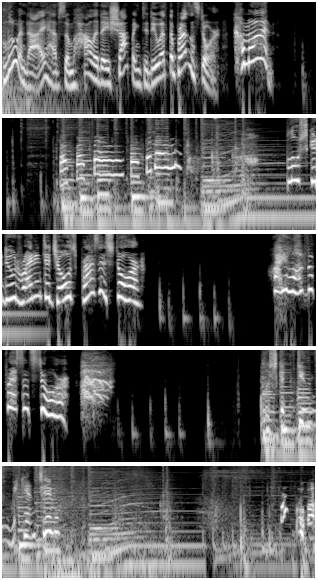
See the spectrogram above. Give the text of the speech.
Blue and I have some holiday shopping to do at the present store. Come on! Blue skidooed right into Joe's present store. I love the present store. Blue skidoo, we can too. Whoa.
